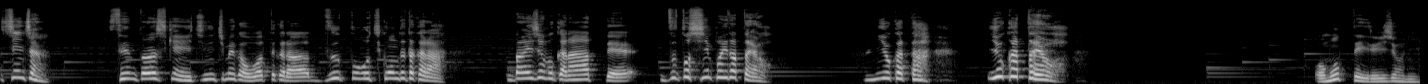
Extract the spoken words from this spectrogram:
しんちゃん、センター試験1日目が終わってからずっと落ち込んでたから、大丈夫かなってずっと心配だったよ。よかった。よかったよ。思っている以上に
